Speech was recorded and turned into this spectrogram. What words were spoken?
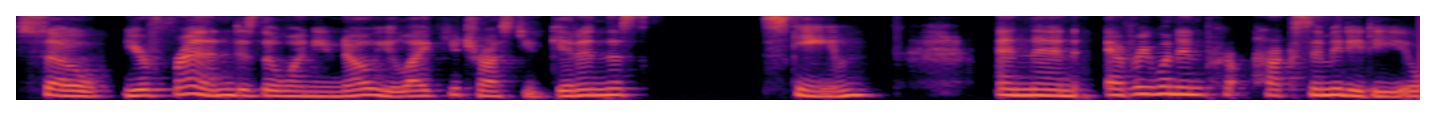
So your friend is the one you know you like you trust you get in this scheme and then everyone in pro- proximity to you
